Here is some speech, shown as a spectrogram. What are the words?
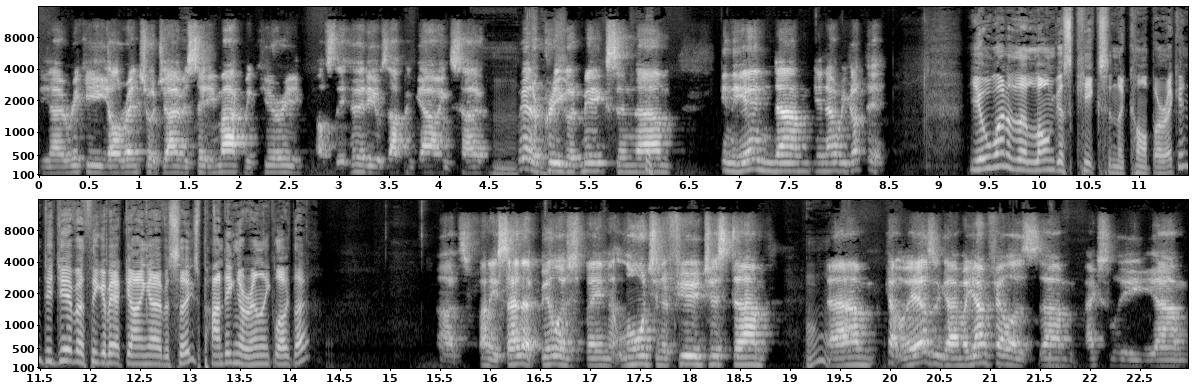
you know Ricky Olarenshaw, Joe Misiti, Mark Mercuri, obviously heard he was up and going. So mm. we had a pretty good mix, and um, in the end, um, you know, we got there. You're one of the longest kicks in the comp, I reckon. Did you ever think about going overseas, punting or anything like that? Oh, it's funny you say that, Bill. I've just been launching a few just um, um, a couple of hours ago. My young fella's um, actually um,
